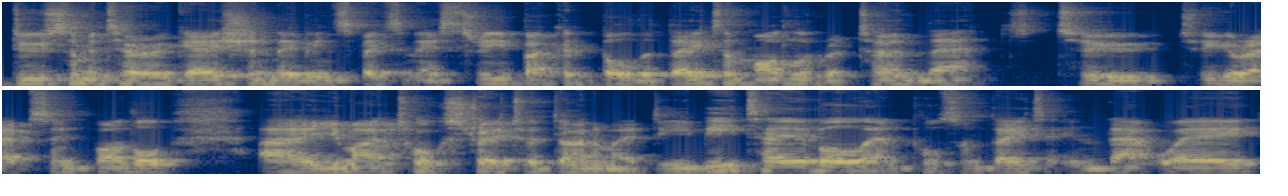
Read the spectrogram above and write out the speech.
do some interrogation, maybe inspect an S3 bucket, build a data model, return that to, to your AppSync model. Uh, you might talk straight to a DynamoDB table and pull some data in that way.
